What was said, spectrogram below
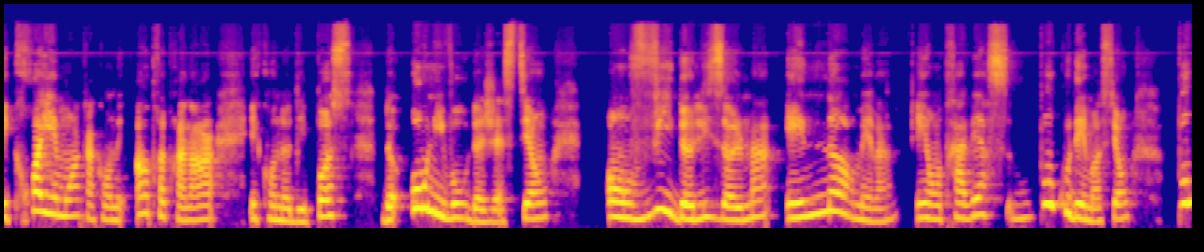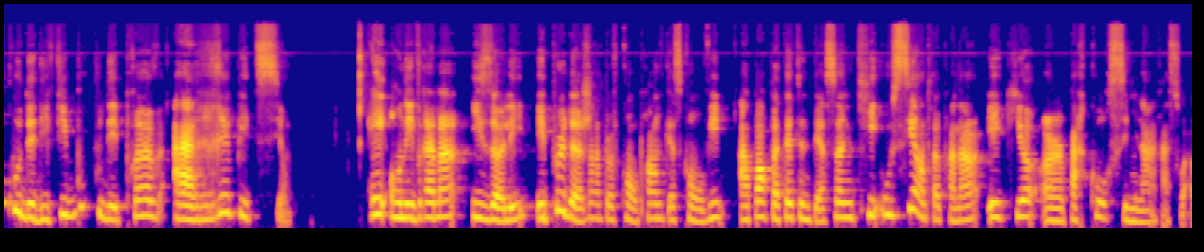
Et croyez-moi, quand on est entrepreneur et qu'on a des postes de haut niveau de gestion, on vit de l'isolement énormément et on traverse beaucoup d'émotions, beaucoup de défis, beaucoup d'épreuves à répétition. Et on est vraiment isolé et peu de gens peuvent comprendre qu'est-ce qu'on vit, à part peut-être une personne qui est aussi entrepreneur et qui a un parcours similaire à soi.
